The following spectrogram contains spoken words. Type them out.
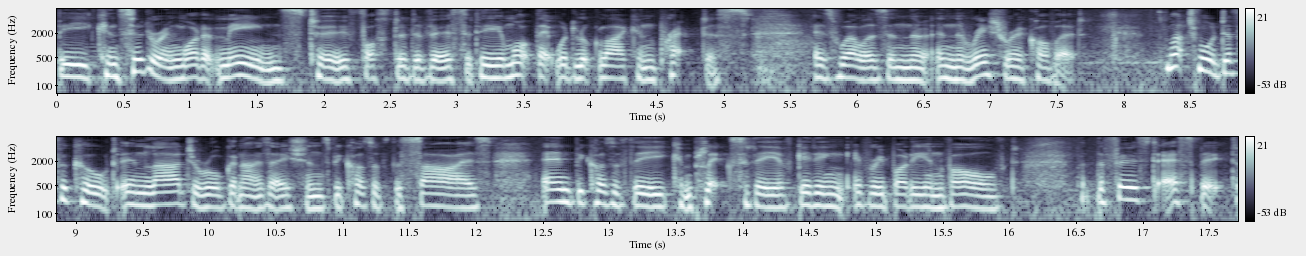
be considering what it means to foster diversity and what that would look like in practice as well as in the, in the rhetoric of it. It's much more difficult in larger organisations because of the size and because of the complexity of getting everybody involved. But the first aspect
